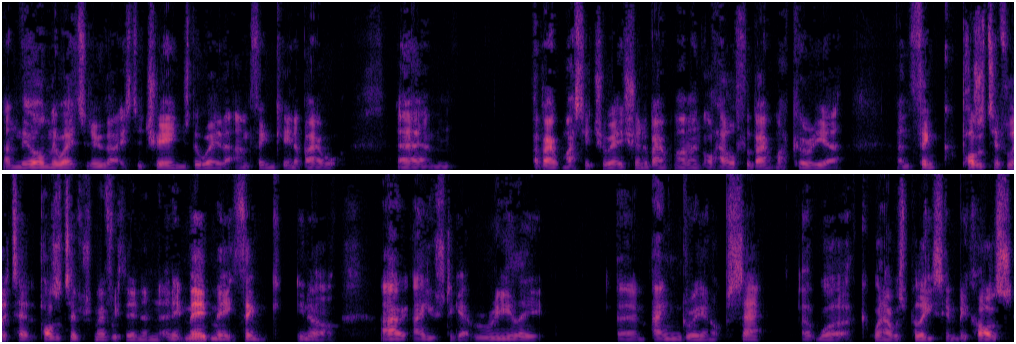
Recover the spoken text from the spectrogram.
And the only way to do that is to change the way that i'm thinking about um about my situation about my mental health about my career and think positively, take the positives from everything. And, and it made me think, you know, I, I used to get really um, angry and upset at work when I was policing because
